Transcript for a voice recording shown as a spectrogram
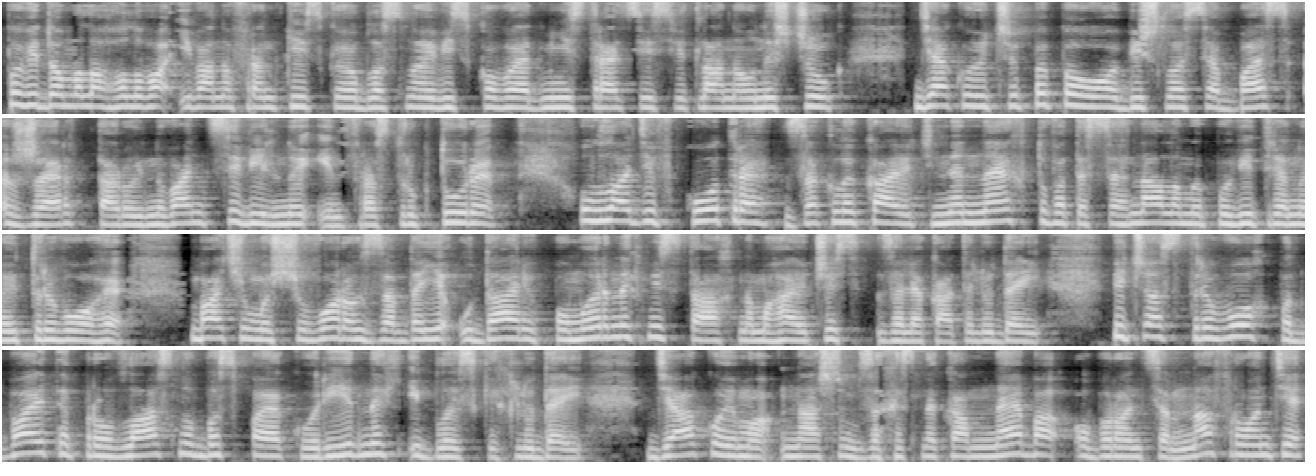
Повідомила голова Івано-Франківської обласної військової адміністрації Світлана Онищук. Дякуючи ППО, обійшлося без жертв та руйнувань цивільної інфраструктури. У владі вкотре закликають не нехтувати сигналами повітряної тривоги. Бачимо, що ворог завдає ударів по мирних містах, намагаючись залякати людей. Під час тривог подбайте про власну безпеку рідних і близьких людей. Дякуємо нашим захисникам неба, оборонцям на фронті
